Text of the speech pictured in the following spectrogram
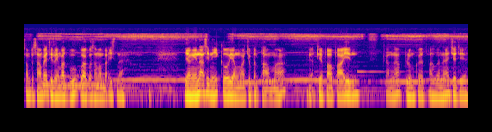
Sampai-sampai dilempar buku aku sama Mbak Isna. Yang enak sih Niko yang maju pertama nggak dia papain karena belum ketahuan aja dia.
